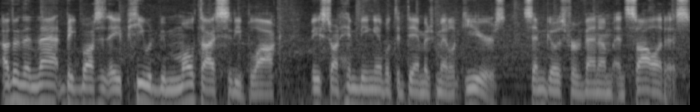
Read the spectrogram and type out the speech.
Other than that, Big Boss's AP would be multi city block, based on him being able to damage Metal Gears. Same goes for Venom and Solidus.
